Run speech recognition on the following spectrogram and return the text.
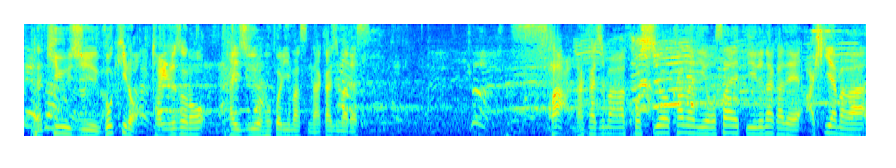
95キロというその体重を誇ります中島ですさあ中島が腰をかなり抑えている中で秋山が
